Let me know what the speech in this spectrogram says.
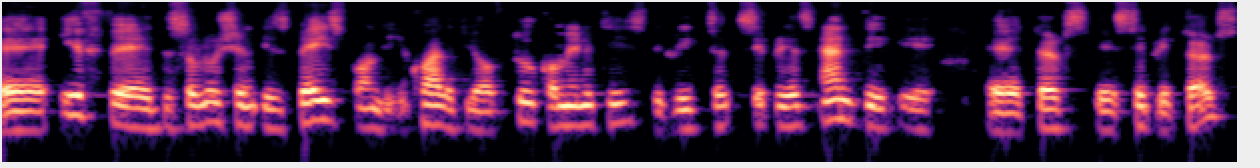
Uh, if uh, the solution is based on the equality of two communities, the Greek Cypriots and the Turks, Cypriot Turks,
